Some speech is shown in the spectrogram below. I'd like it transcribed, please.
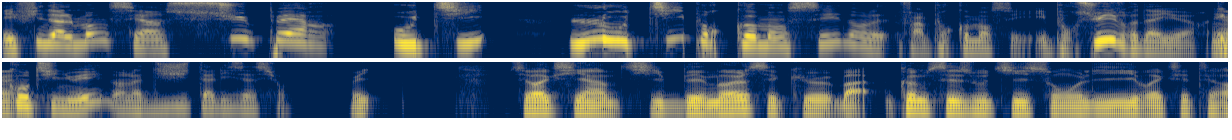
Et finalement, c'est un super outil, l'outil pour commencer dans la- enfin pour commencer et poursuivre d'ailleurs et continuer dans la digitalisation. C'est vrai que s'il y a un petit bémol, c'est que bah, comme ces outils sont libres, etc.,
